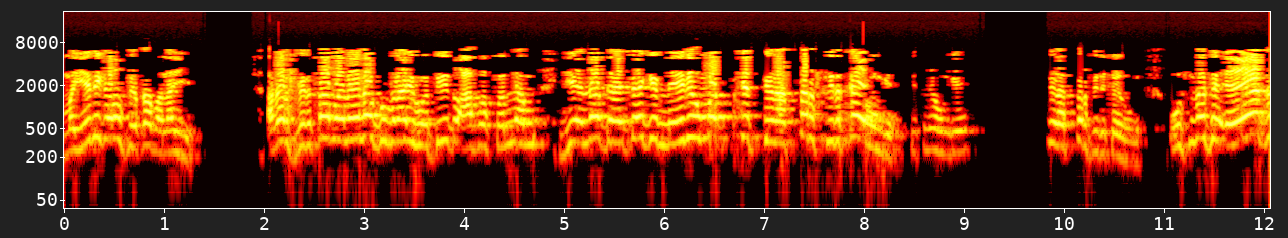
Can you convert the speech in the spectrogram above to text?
मैं ये नहीं कह रहा फिरका बनाइए। अगर फिरका बनाना गुमराही होती तो आप वसल्लम ये न कहते कि मेरी उम्र के तिहत्तर फिरके होंगे। कितने होंगे? तिहत्तर फिरके होंगे। उसमें से एक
